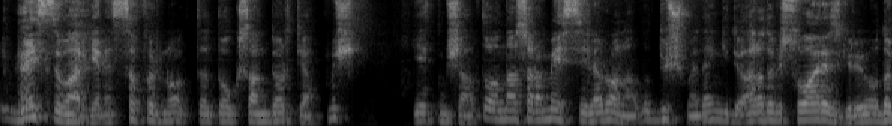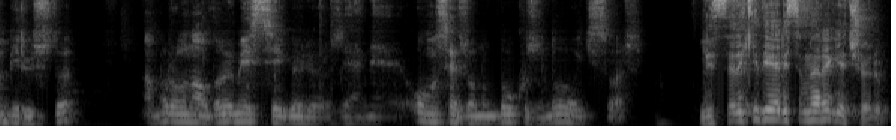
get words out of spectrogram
Messi var gene 0.94 yapmış. 76. Ondan sonra Messi ile Ronaldo düşmeden gidiyor. Arada bir Suarez giriyor. O da bir üstü. Ama Ronaldo ve Messi'yi görüyoruz. Yani 10 sezonun 9'unda o ikisi var. Listedeki diğer isimlere geçiyorum.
